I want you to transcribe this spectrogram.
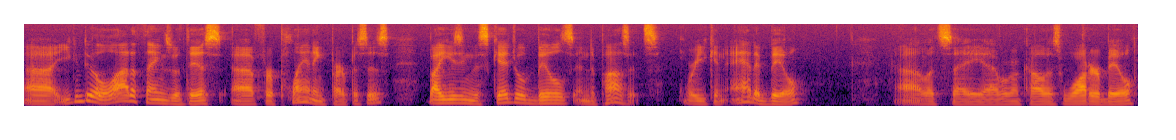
Uh, you can do a lot of things with this uh, for planning purposes by using the scheduled bills and deposits where you can add a bill uh, let's say uh, we're going to call this water bill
